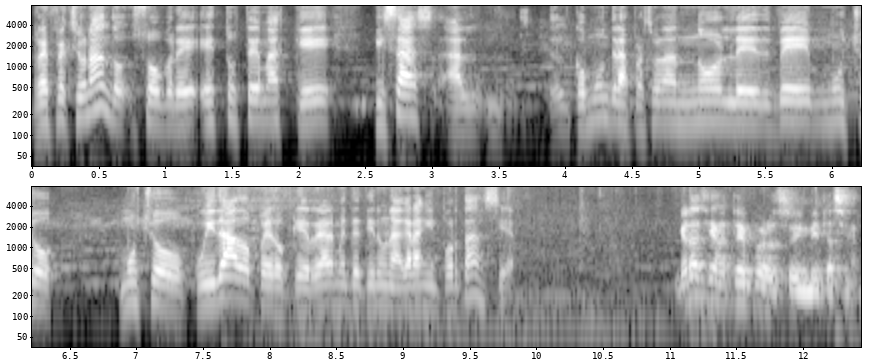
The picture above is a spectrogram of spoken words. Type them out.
reflexionando sobre estos temas que quizás al común de las personas no le ve mucho mucho cuidado, pero que realmente tiene una gran importancia. Gracias a usted por su invitación.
